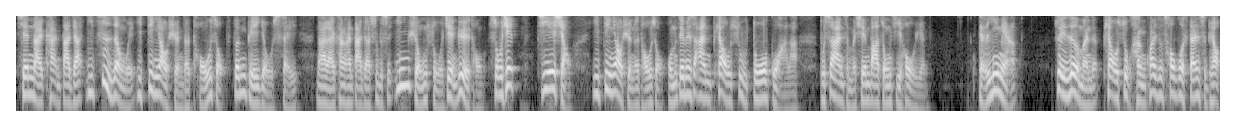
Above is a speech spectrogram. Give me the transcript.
先来看大家一致认为一定要选的投手分别有谁。那来看看大家是不是英雄所见略同。首先揭晓一定要选的投手，我们这边是按票数多寡啦，不是按什么先发、中继、后援。第一名。最热门的票数很快就超过三十票，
